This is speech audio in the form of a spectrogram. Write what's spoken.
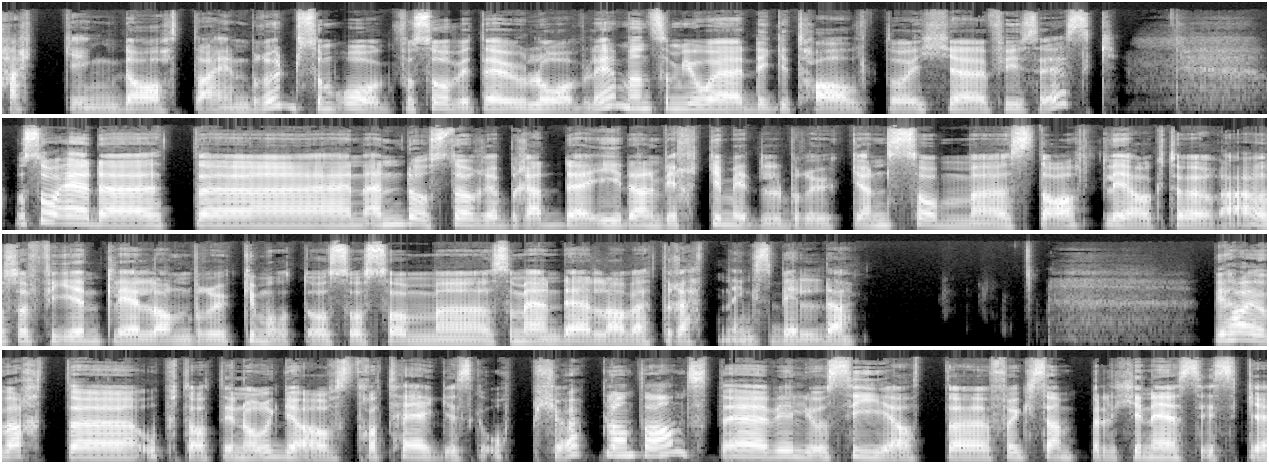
hacking, datainnbrudd, som òg for så vidt er ulovlig, men som jo er digitalt og ikke fysisk. Og så er det et, en enda større bredde i den virkemiddelbruken som statlige aktører, altså fiendtlige land, bruker mot oss, og som, som er en del av etterretningsbildet. Vi har jo vært eh, opptatt i Norge av strategiske oppkjøp, blant annet. Det vil jo si at eh, for eksempel kinesiske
